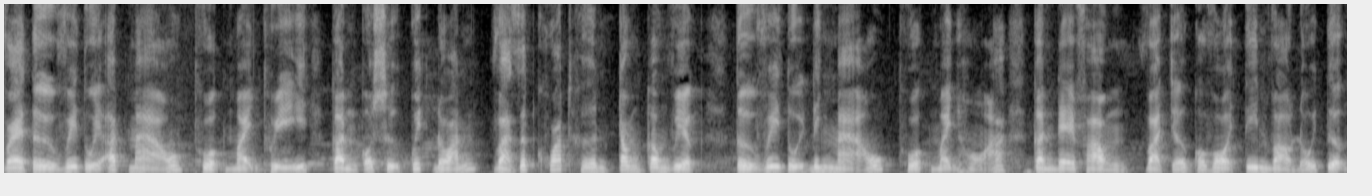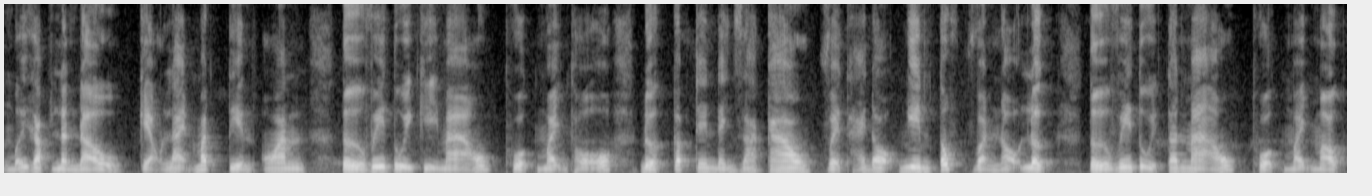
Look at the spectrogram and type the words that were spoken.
Về tử vi tuổi ất mão thuộc mệnh thủy cần có sự quyết đoán và dứt khoát hơn trong công việc. Tử vi tuổi đinh mão thuộc mệnh hỏa cần đề phòng và chớ có vội tin vào đối tượng mới gặp lần đầu, kẻo lại mất tiền oan. Tử vi tuổi kỷ mão thuộc mệnh thổ được cấp trên đánh giá cao về thái độ nghiêm túc và nỗ lực. Tử vi tuổi tân mão thuộc mệnh mộc,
